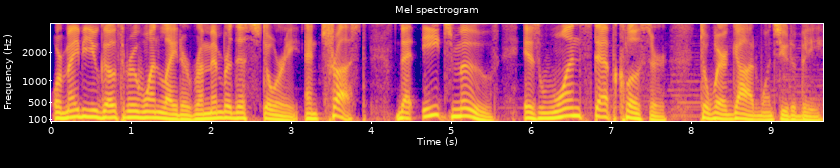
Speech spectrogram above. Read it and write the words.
or maybe you go through one later, remember this story and trust that each move is one step closer to where God wants you to be.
